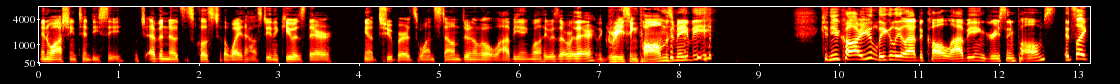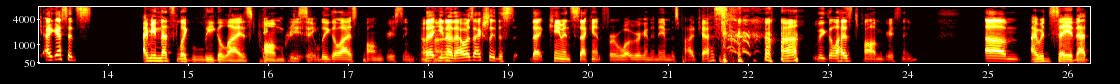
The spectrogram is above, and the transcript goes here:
in Washington D.C., which Evan notes is close to the White House. Do you think he was there? You know, two birds, one stone, doing a little lobbying while he was over there. The greasing palms, maybe. Can you call? Are you legally allowed to call lobbying greasing palms? It's like I guess it's I mean, that's like legalized palm greasing. legalized palm greasing. That you Uh-huh. know that was actually this that came in second for what we were going to name this podcast. legalized palm greasing. Um. I would say that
